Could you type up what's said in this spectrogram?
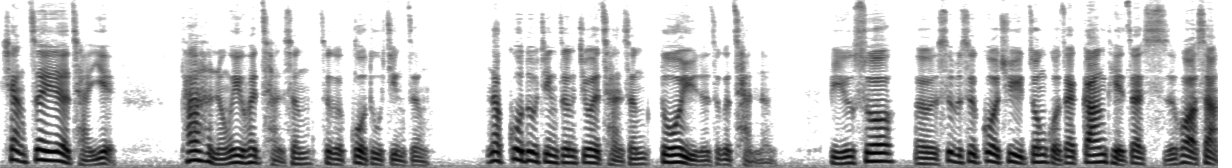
像这一类产业。它很容易会产生这个过度竞争，那过度竞争就会产生多余的这个产能。比如说，呃，是不是过去中国在钢铁、在石化上，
